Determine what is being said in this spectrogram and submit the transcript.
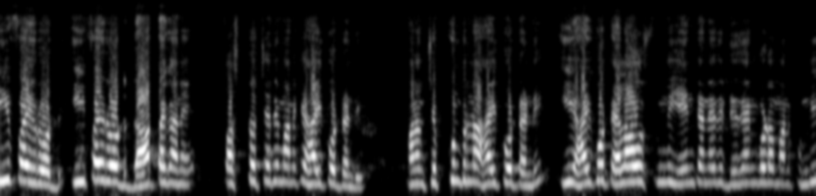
E five road E five road దాటగానే ఫస్ట్ వచ్చేది మనకి హైకోర్టు అండి. మనం చెప్పుకుంటున్న హైకోర్టు అండి. ఈ హైకోర్టు ఎలా వస్తుంది ఏంటి అనేది డిజైన్ కూడా మనకుంది.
